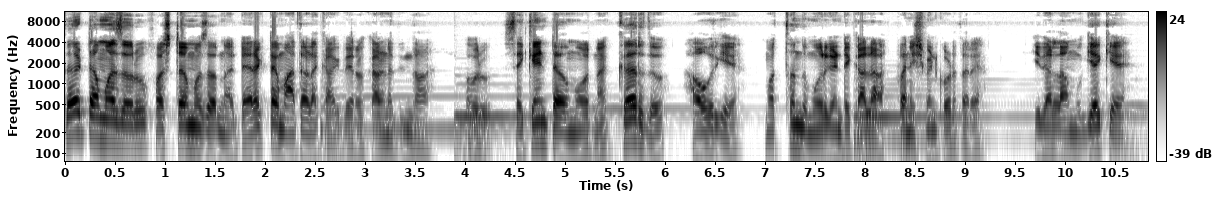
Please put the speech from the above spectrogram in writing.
ಥರ್ಡ್ ಟರ್ಮರ್ಸ್ ಅವರು ಫಸ್ಟ್ ಟರ್ಮರ್ಸ್ ಅವ್ರನ್ನ ಡೈರೆಕ್ಟಾಗಿ ಮಾತಾಡೋಕ್ಕಾಗದೇ ಇರೋ ಕಾರಣದಿಂದ ಅವರು ಸೆಕೆಂಡ್ ಟರ್ಮ್ ಅವ್ರನ್ನ ಕರೆದು ಅವ್ರಿಗೆ ಮತ್ತೊಂದು ಮೂರು ಗಂಟೆ ಕಾಲ ಪನಿಷ್ಮೆಂಟ್ ಕೊಡ್ತಾರೆ. ಇದೆಲ್ಲ ಮುಗಿಯೋಕ್ಕೆ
